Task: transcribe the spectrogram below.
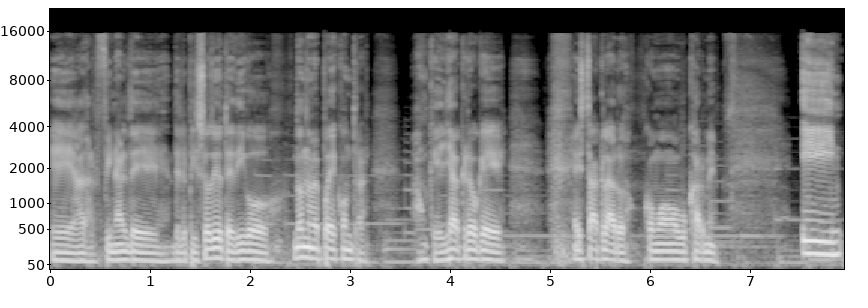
Eh, al final del episodio te digo dónde me puedes encontrar. Aunque ya creo que está claro cómo buscarme. Y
